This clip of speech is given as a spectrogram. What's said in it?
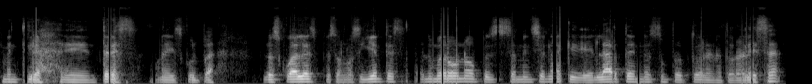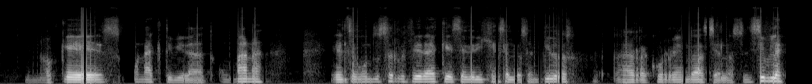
mentira, en tres, una disculpa. Los cuales pues son los siguientes. El número uno, pues se menciona que el arte no es un producto de la naturaleza, sino que es una actividad humana. El segundo se refiere a que se dirige hacia los sentidos, recurriendo hacia lo sensible.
